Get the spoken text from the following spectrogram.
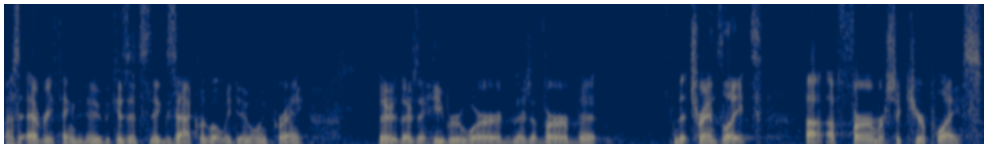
has everything to do because it's exactly what we do when we pray. There, there's a Hebrew word, there's a verb that, that translates a, a firm or secure place.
